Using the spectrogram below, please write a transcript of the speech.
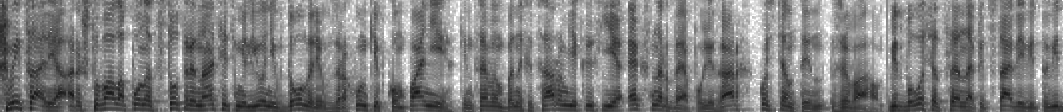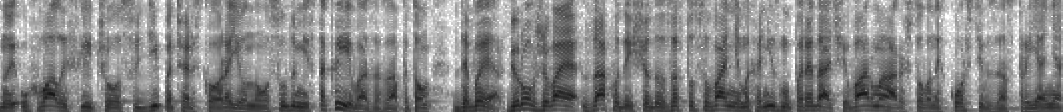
Швейцарія арештувала понад 113 мільйонів доларів з рахунків компаній, кінцевим бенефіціаром яких є екс-нардеп олігарх Костянтин Живаго. Відбулося це на підставі відповідної ухвали слідчого судді Печерського районного суду міста Києва за запитом ДБР. Бюро вживає заходи щодо застосування механізму передачі варма арештованих коштів за сприяння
